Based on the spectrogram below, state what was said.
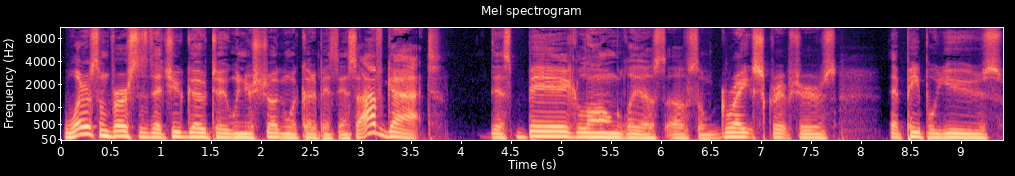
what are some verses that you go to when you're struggling with codependency? And so I've got this big, long list of some great scriptures that people use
